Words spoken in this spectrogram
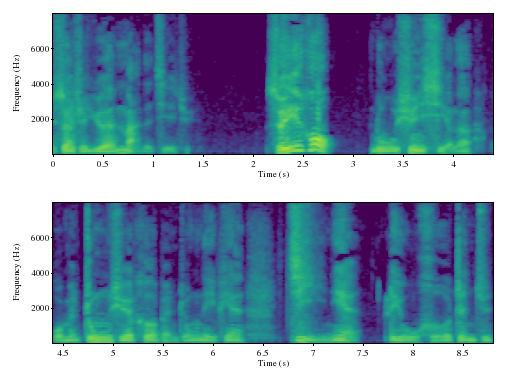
算是圆满的结局。随后，鲁迅写了我们中学课本中那篇纪念刘和珍君。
